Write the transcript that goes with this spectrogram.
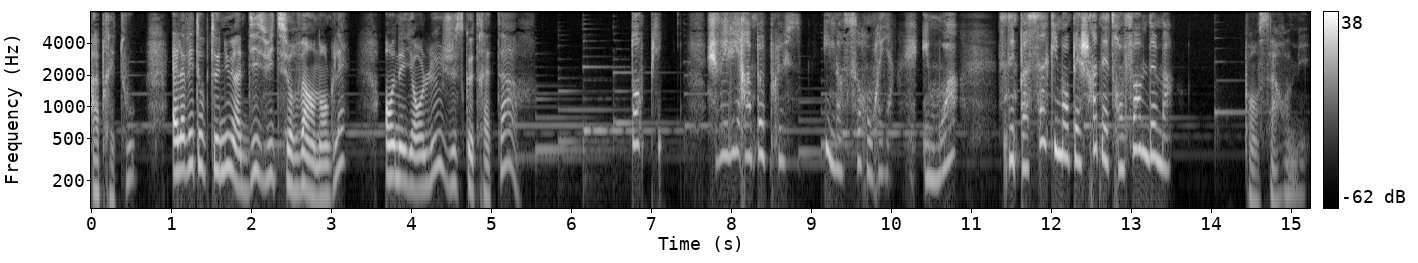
Après tout, elle avait obtenu un 18 sur 20 en anglais en ayant lu jusque très tard. Tant pis, je vais lire un peu plus. Ils n'en sauront rien. Et moi, ce n'est pas ça qui m'empêchera d'être en forme demain. pensa Romy.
